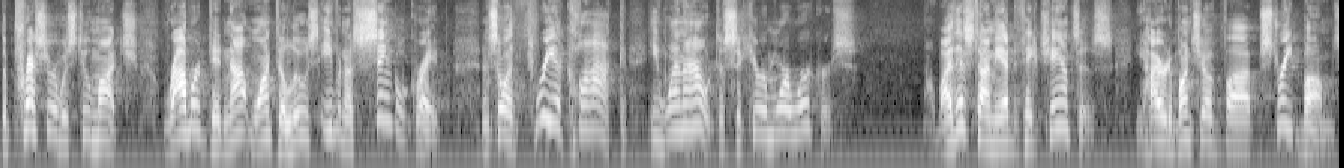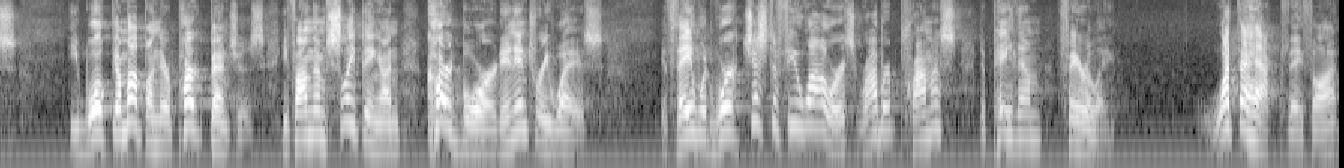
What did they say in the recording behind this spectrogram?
The pressure was too much. Robert did not want to lose even a single grape. And so at 3 o'clock, he went out to secure more workers. Now, by this time, he had to take chances. He hired a bunch of uh, street bums. He woke them up on their park benches. He found them sleeping on cardboard in entryways. If they would work just a few hours, Robert promised to pay them fairly. What the heck, they thought.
